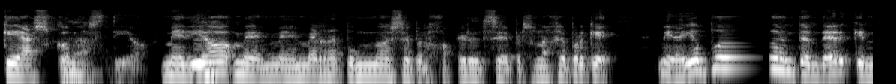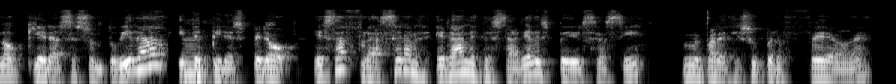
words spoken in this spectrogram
Qué asco das, tío. Me dio, me, me, repugnó ese, ese personaje porque Mira, yo puedo entender que no quieras eso en tu vida y te mm. pides, pero esa frase era, necesaria despedirse así. Me pareció súper feo, ¿eh?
